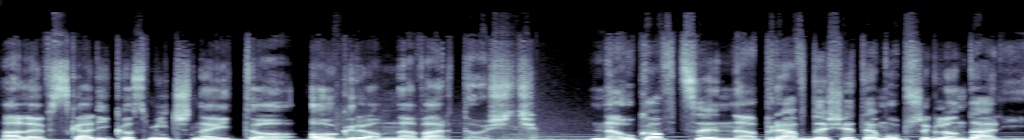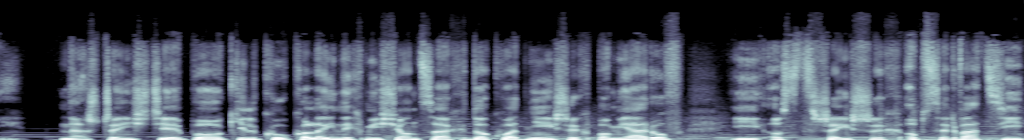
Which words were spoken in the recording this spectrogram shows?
ale w skali kosmicznej to ogromna wartość. Naukowcy naprawdę się temu przyglądali. Na szczęście po kilku kolejnych miesiącach dokładniejszych pomiarów i ostrzejszych obserwacji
